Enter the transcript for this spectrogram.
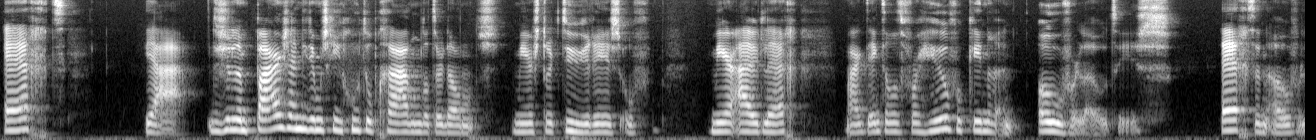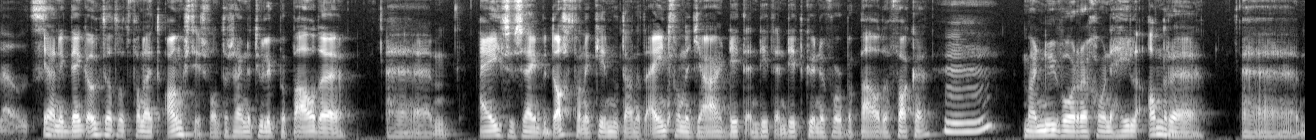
echt... Ja, er zullen een paar zijn die er misschien goed op gaan... omdat er dan meer structuur is of meer uitleg. Maar ik denk dat het voor heel veel kinderen een overload is. Echt een overload. ja, en ik denk ook dat het vanuit angst is. Want er zijn natuurlijk bepaalde ehm, eisen zijn bedacht. Van een kind moet aan het eind van het jaar dit en dit en dit kunnen voor bepaalde vakken. Mhm. Maar nu worden er gewoon hele andere ehm,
